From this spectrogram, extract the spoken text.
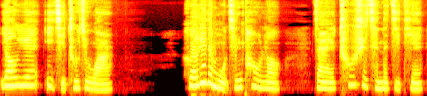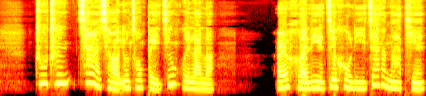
邀约一起出去玩。何丽的母亲透露，在出事前的几天。朱春恰巧又从北京回来了，而何丽最后离家的那天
